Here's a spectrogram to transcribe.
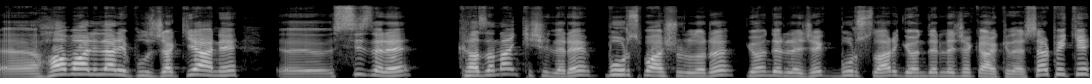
e, havaleler yapılacak. Yani e, sizlere kazanan kişilere burs başvuruları gönderilecek, burslar gönderilecek arkadaşlar. Peki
